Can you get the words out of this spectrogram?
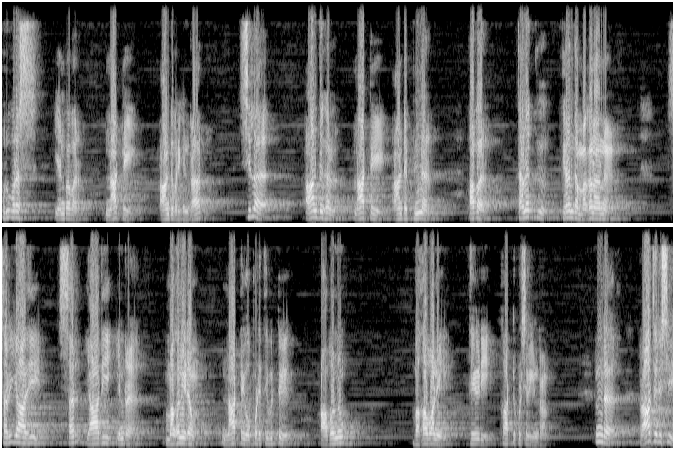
புருவரஸ் என்பவர் நாட்டை ஆண்டு வருகின்றார். சில ஆண்டுகள் நாட்டை ஆண்ட பின்னர் அவர் தனக்கு பிறந்த மகனான சர்யாதி சர்யாதி என்ற மகனிடம் நாட்டை ஒப்படைத்துவிட்டு அவனும் பகவானை தேடி காட்டுக்குள் செல்கின்றான். இந்த ராஜரிஷி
